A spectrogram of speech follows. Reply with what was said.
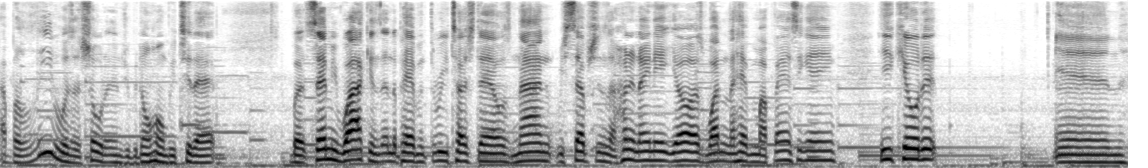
I believe it was a shoulder injury, but don't hold me to that. But Sammy Watkins ended up having three touchdowns, nine receptions, 198 yards. Why didn't I have in my fantasy game? He killed it. And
